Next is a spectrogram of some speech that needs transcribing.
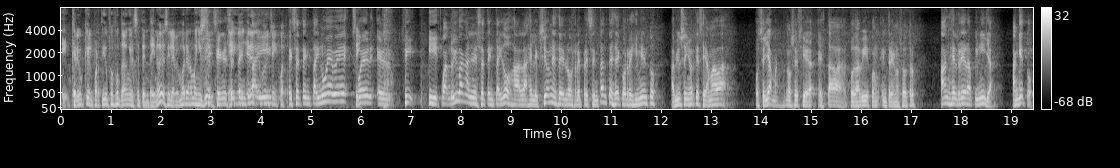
eh, creo que el partido fue fundado en el 79, si la memoria no me es Sí, infiel. en el, 70 era en el y- 84. el 79 Sí. fue el, sí, y cuando iban en el 72 a las elecciones de los representantes de corregimiento, había un señor que se llamaba, o se llama, no sé si está todavía con- entre nosotros, Ángel Riera Pinilla, Angueto.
